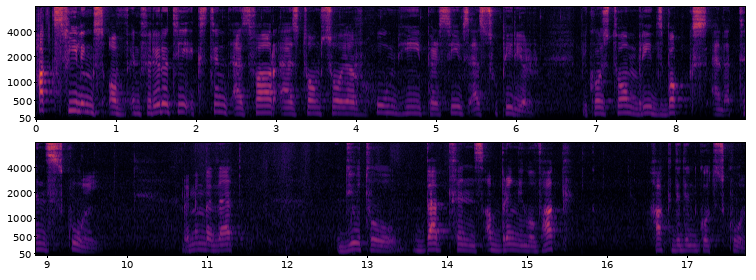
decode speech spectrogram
Huck's feelings of inferiority extend as far as Tom Sawyer, whom he perceives as superior, because Tom reads books and attends school. Remember that due to Pap Finn's upbringing of Huck, Huck didn't go to school.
